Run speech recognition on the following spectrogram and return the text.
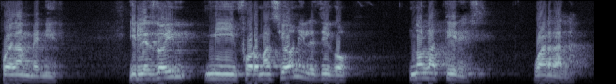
puedan venir. Y les doy mi información y les digo, no la tires, guárdala,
